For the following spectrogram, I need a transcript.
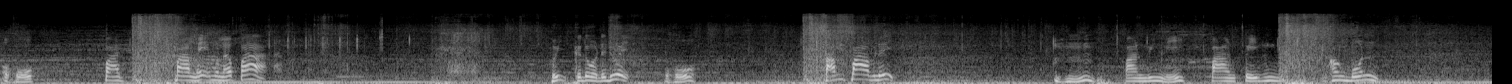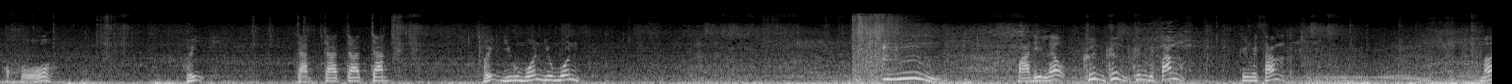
โอ้โหป้าป้าเละหมดแล้วป้าเฮ้ยกระโดดได้ด้วย โอ้โหซ้ำป้าไปเลยอื้อหือปานวิ่งหนีปานปีนข้างบน โอ้โหเฮ้ยจัดจัดจัดจัดเฮ้ยอยู่บนอยู่บน อืมปาดินแล้วขึ้นขึ้นขึ้นไปซ้ำขึ้นไปซ้ำมา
